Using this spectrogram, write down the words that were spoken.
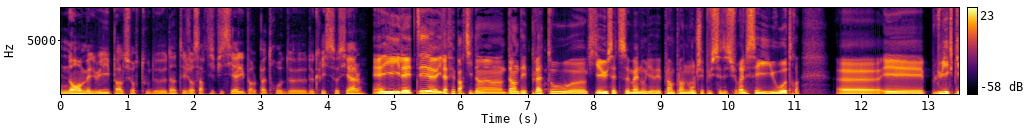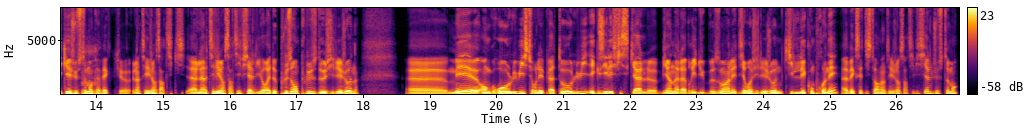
Non, mais lui, il parle surtout d'intelligence artificielle, il parle pas trop de, crise sociale. Et il a été, il a fait partie d'un des plateaux qu'il y a eu cette semaine où il y avait plein plein de monde, je sais plus si c'était sur LCI ou autre, euh, et lui expliquer justement mhm. qu'avec euh, l'intelligence, euh, l'intelligence artificielle, il y aurait de plus en plus de gilets jaunes. mais en gros, lui sur les plateaux, lui exilé fiscal, bien à l'abri du besoin, allait dire aux gilets jaunes qu'il les comprenait avec cette histoire d'intelligence artificielle justement,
